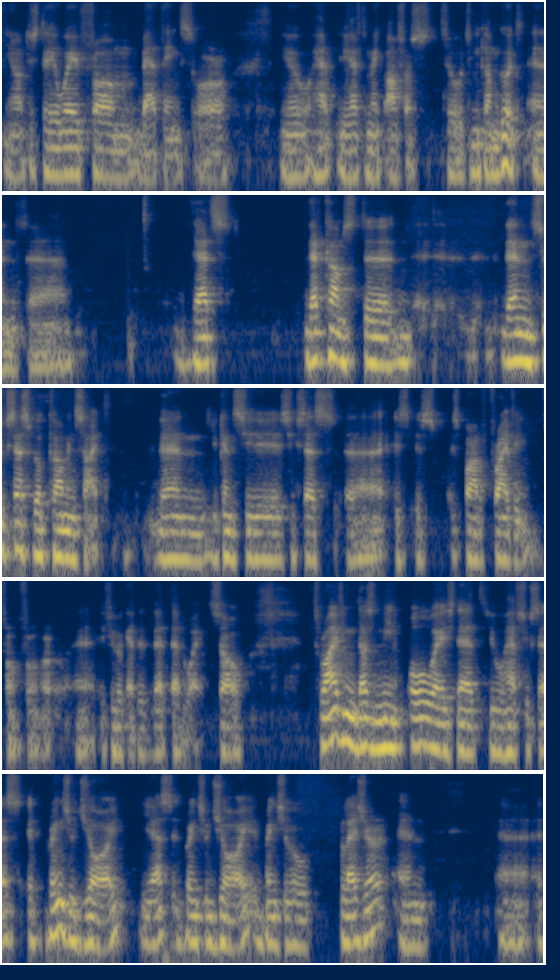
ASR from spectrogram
you know to stay away from bad things or you have you have to make offers to to become good. And uh, that's that comes to then success will come inside. Then you can see success uh, is, is is part of thriving for for uh, if you look at it that that way. So thriving doesn't mean always that you have success. It brings you joy. Yes, it brings you joy. It brings you pleasure, and uh,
